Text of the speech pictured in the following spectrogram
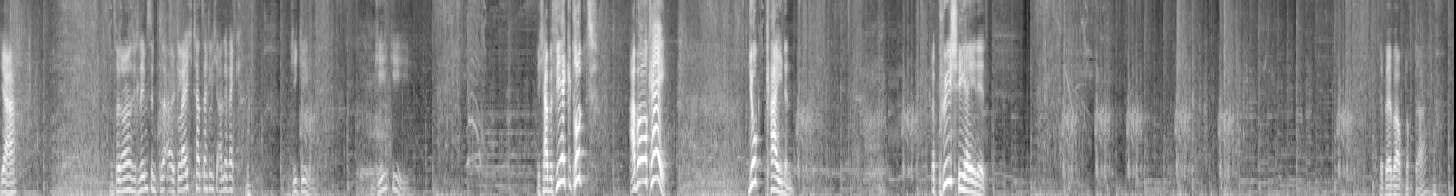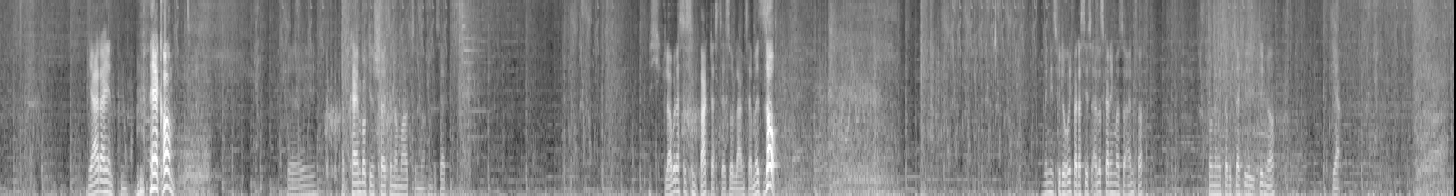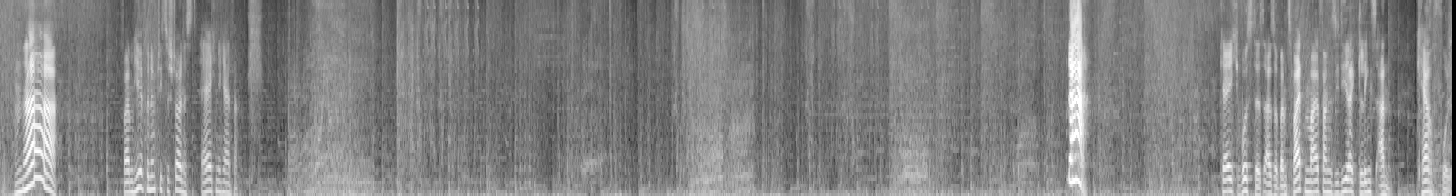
Ja. Unsere 99 Leben sind gleich tatsächlich alle weg. GG. GG. Ich habe vier gedrückt. Aber okay. Juckt keinen. Appreciate it. Ist der überhaupt noch da? Ja, da hinten. er kommt. Okay. Ich hab keinen Bock, den Scheiß normal zu machen. Deshalb glaube, das ist ein Bug, dass der so langsam ist. So! bin jetzt wieder ruhig, weil das hier ist alles gar nicht mal so einfach. Kommen nämlich, glaube ich, gleich wieder die Dinger. Ja. Na! Vor allem hier vernünftig zu steuern ist echt nicht einfach. Okay, ich wusste es. Also, beim zweiten Mal fangen sie direkt links an. Careful.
